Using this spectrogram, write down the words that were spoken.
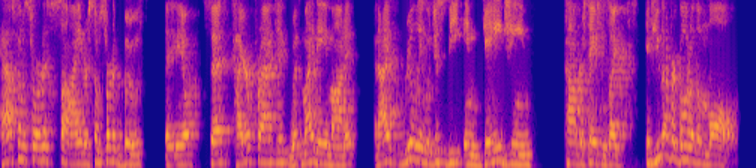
have some sort of sign or some sort of booth that, you know, said chiropractic with my name on it. And I really would just be engaging conversations. Like if you ever go to the mall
